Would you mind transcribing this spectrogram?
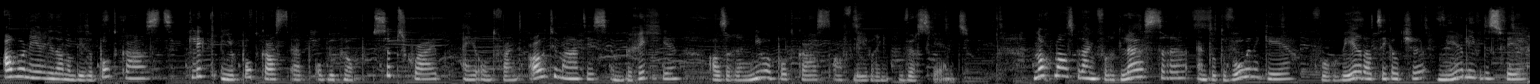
Abonneer je dan op deze podcast. Klik in je podcast-app op de knop subscribe en je ontvangt automatisch een berichtje als er een nieuwe podcast aflevering verschijnt. Nogmaals bedankt voor het luisteren en tot de volgende keer voor weer dat tikkeltje meer liefdesfeer.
